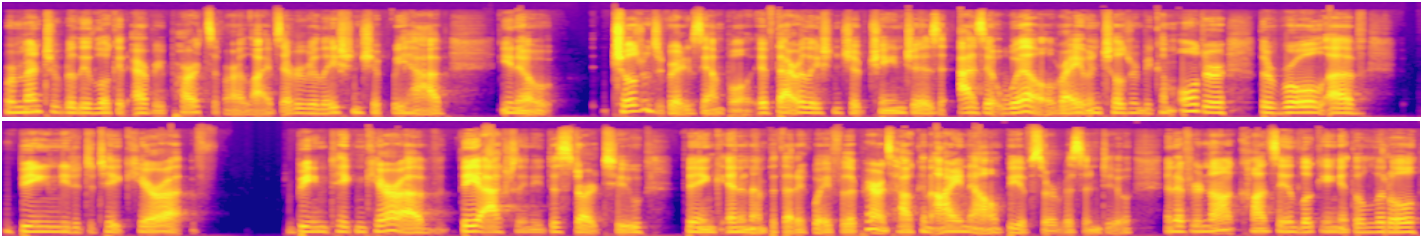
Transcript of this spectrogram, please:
we're meant to really look at every parts of our lives, every relationship we have. You know, children's a great example. If that relationship changes, as it will, right? When children become older, the role of being needed to take care of being taken care of, they actually need to start to think in an empathetic way for their parents. How can I now be of service and do? And if you're not constantly looking at the little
